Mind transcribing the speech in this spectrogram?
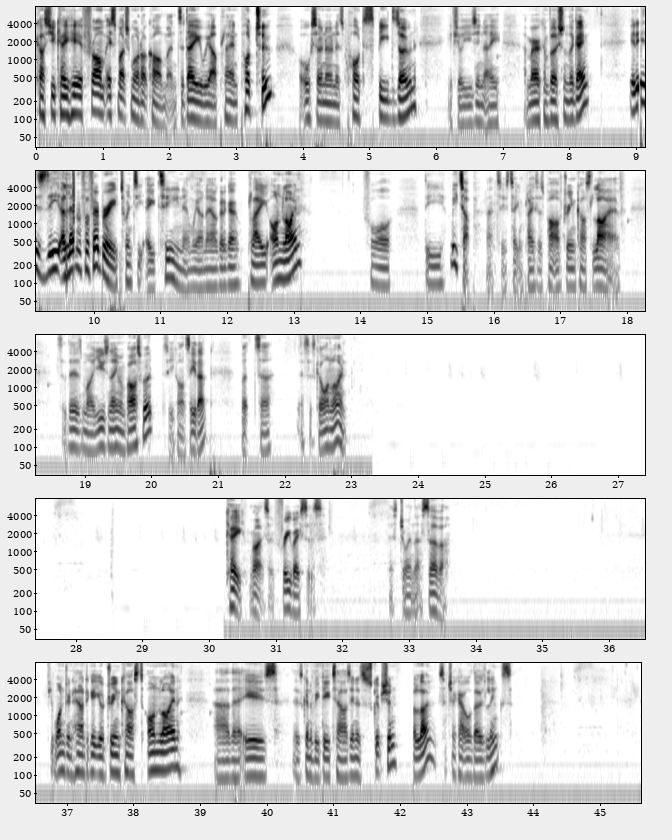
Dreamcast UK here from itsmuchmore.com and today we are playing Pod 2, also known as Pod Speed Zone if you're using a American version of the game. It is the 11th of February 2018 and we are now going to go play online for the meetup that is taking place as part of Dreamcast Live. So there's my username and password, so you can't see that, but uh, let's just go online. Okay, right, so free racers. Let's join that server. If you're wondering how to get your Dreamcast online, uh, there is there's going to be details in the description below, so check out all those links.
